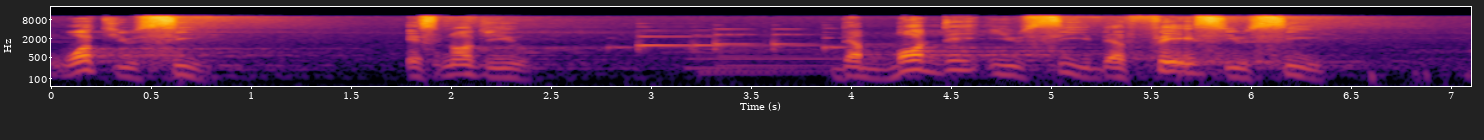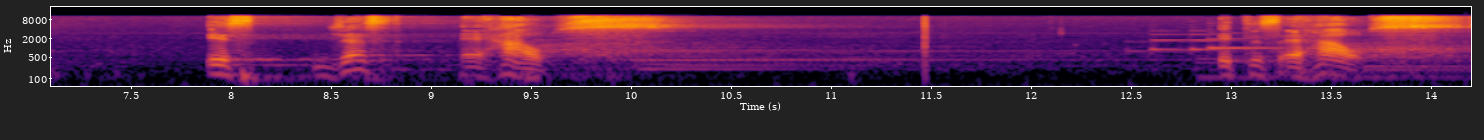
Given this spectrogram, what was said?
what you see is not you. The body you see, the face you see, is just a house. It is a house.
